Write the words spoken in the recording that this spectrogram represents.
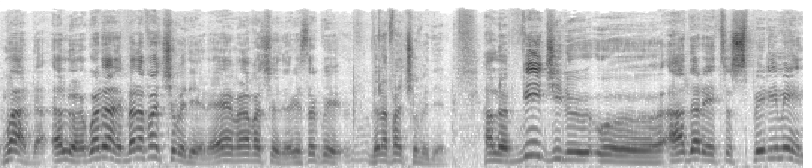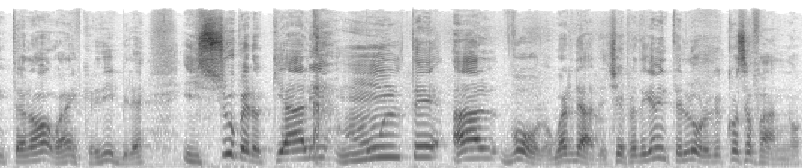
Guarda, allora, guardate, ve la faccio vedere, eh, ve la faccio vedere, questa qui, ve la faccio vedere. Allora, vigili uh, ad Arezzo sperimentano, guarda, incredibile, i super occhiali multe al volo. Guardate, cioè praticamente loro che cosa fanno?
